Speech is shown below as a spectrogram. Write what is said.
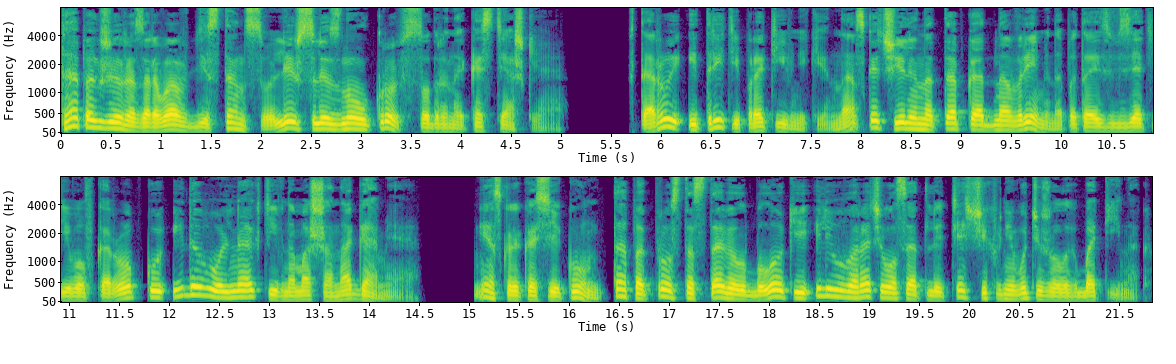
Тапок же, разорвав дистанцию, лишь слезнул кровь с содранной костяшки. Второй и третий противники наскочили на тапка одновременно, пытаясь взять его в коробку и довольно активно маша ногами. Несколько секунд Тапок просто ставил блоки или уворачивался от летящих в него тяжелых ботинок.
